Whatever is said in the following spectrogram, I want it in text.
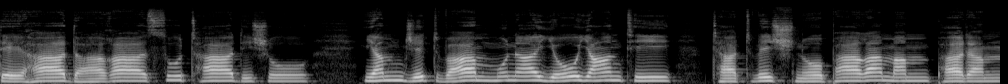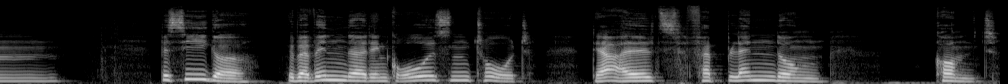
dehadara sutadisho yam jitva munayo yanti tat vishnu paramam padam. Besiege Überwinde den großen Tod, der als Verblendung kommt,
